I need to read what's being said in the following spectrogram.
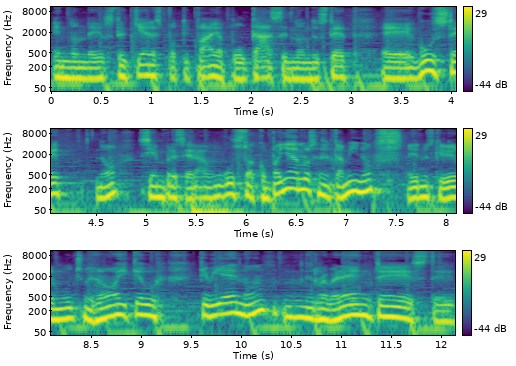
en donde usted quiera, Spotify, Apple Cast, en donde usted eh, guste. ¿No? Siempre será un gusto acompañarlos en el camino. Ellos me escribieron mucho, me dijeron, oye, qué, qué bien, ¿no? Irreverente, este,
